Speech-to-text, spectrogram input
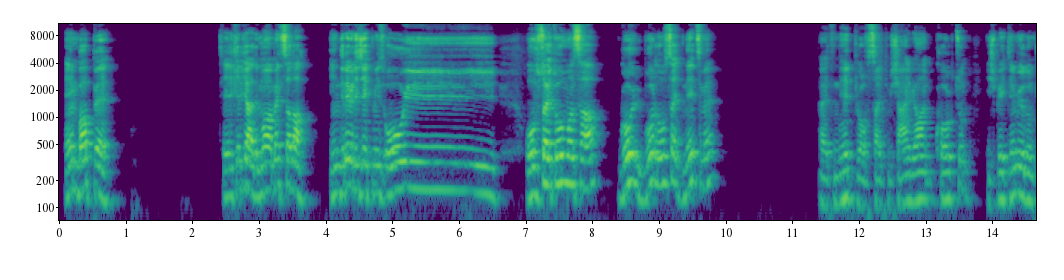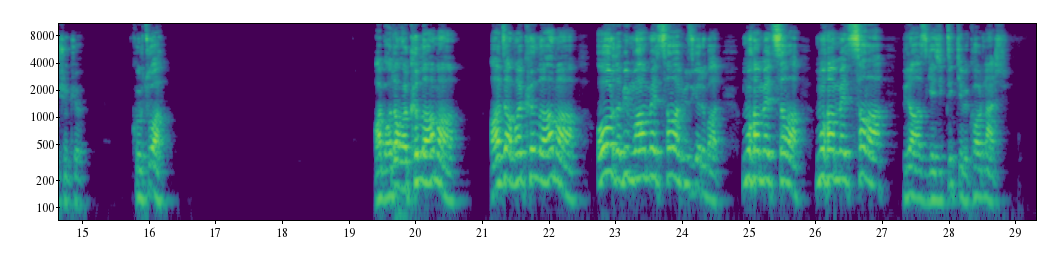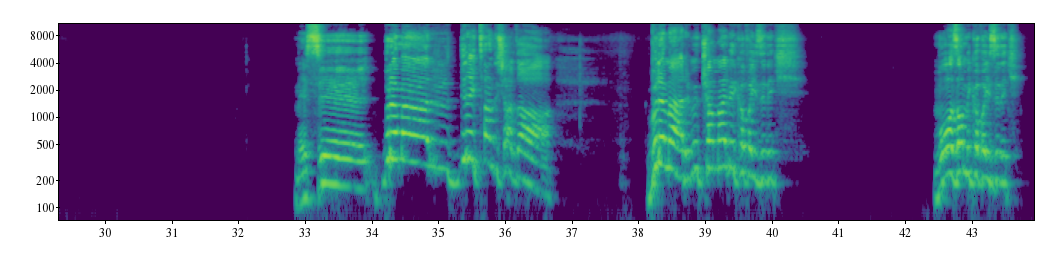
Mbappe. Tehlikeli geldi. Muhammed Salah. İndirebilecek miyiz? Oy. Offside olmasa gol. Bu arada offside net mi? Evet net bir offside'miş. Yani bir an korktum. Hiç beklemiyordum çünkü. Courtois. Abi adam akıllı ama. Adam akıllı ama. Orada bir Muhammed Salah rüzgarı var. Muhammed Salah. Muhammed Salah. Biraz geciktik gibi korner. Messi. Bremer. Direkten dışarıda. Bremer. Mükemmel bir kafa izledik. Muazzam bir kafa izledik.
